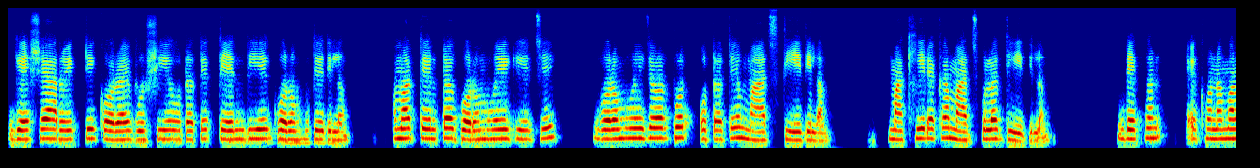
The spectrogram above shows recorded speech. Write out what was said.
গ্যাসে আরও একটি কড়াই বসিয়ে ওটাতে তেল দিয়ে গরম হতে দিলাম। আমার তেলটা গরম হয়ে গিয়েছে। গরম হয়ে যাওয়ার পর ওটাতে মাছ দিয়ে দিলাম। মাখিয়ে রাখা মাছগুলা দিয়ে দিলাম। দেখুন, এখন আমার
